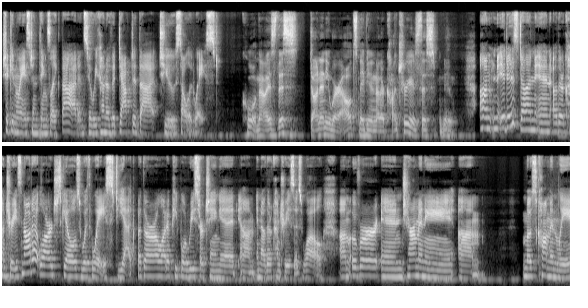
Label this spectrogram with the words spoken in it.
chicken waste and things like that. And so we kind of adapted that to solid waste. Cool. Now, is this done anywhere else? Maybe in another country? Is this new? Um, it is done in other countries, not at large scales with waste yet, but there are a lot of people researching it um, in other countries as well. Um, over in Germany, um, most commonly,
